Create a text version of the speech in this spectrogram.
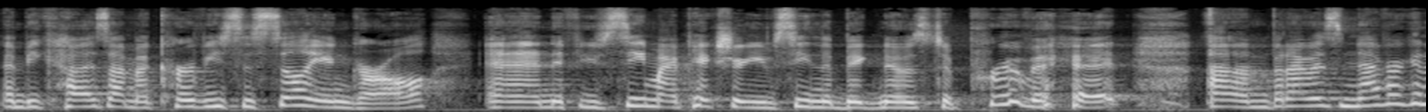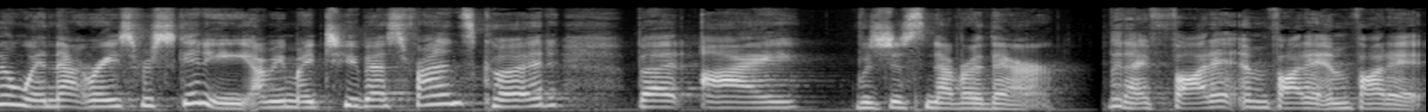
And because I'm a curvy Sicilian girl, and if you see my picture, you've seen the big nose to prove it. Um, but I was never going to win that race for skinny. I mean, my two best friends could, but I was just never there. But I fought it and fought it and fought it.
